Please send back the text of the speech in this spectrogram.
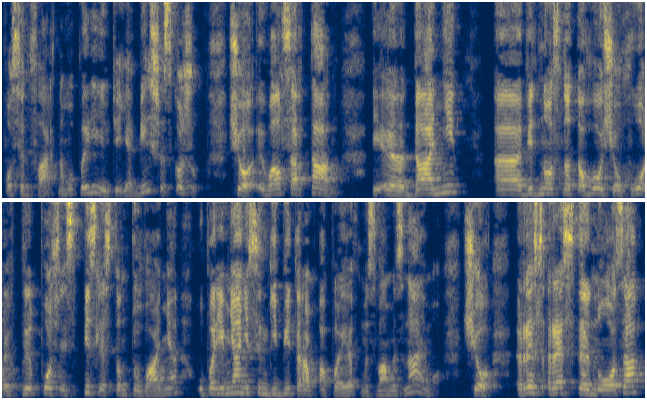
в постінфарктному періоді. Я більше скажу, що валсартан е, дані е, відносно того, що у хворих при- після- стентування у порівнянні з інгібітором АПФ, ми з вами знаємо, що рес- рестеноза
